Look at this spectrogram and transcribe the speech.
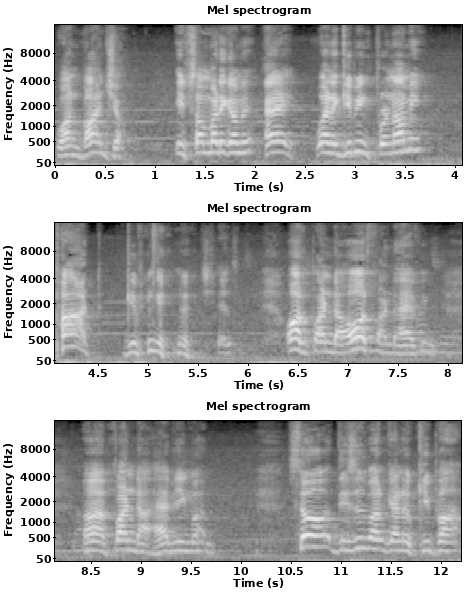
One bunch of. If somebody comes, hey, when giving pranami, part giving chest. All panda, all panda having uh, panda having one. So this is one kind of kripa.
